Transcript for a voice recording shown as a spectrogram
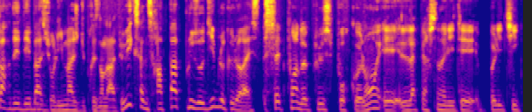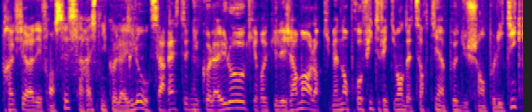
par des débats sur l'image du président de la République, ça ne sera pas plus audible que le reste. Sept points de plus pour Colomb et la personnalité politique préférée des Français, ça reste Nicolas Hulot. Ça reste Nicolas Hulot qui recule légèrement, alors qu'il maintenant profite effectivement d'être sorti un peu du champ politique.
